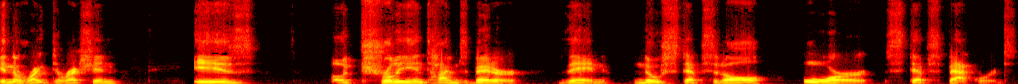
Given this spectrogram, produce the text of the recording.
in the right direction, is a trillion times better than no steps at all or steps backwards.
